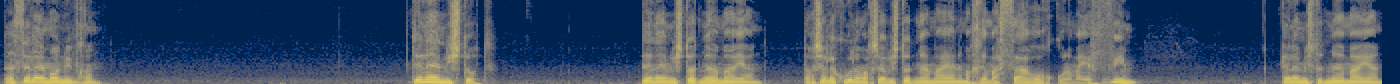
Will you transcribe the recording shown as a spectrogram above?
תעשה להם עוד מבחן. תן להם לשתות. תן להם לשתות מהמעיין. תרשה לכולם עכשיו לשתות מהמעיין, הם אחרי מסע ארוך, כולם עייפים. תן להם לשתות מהמעיין.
